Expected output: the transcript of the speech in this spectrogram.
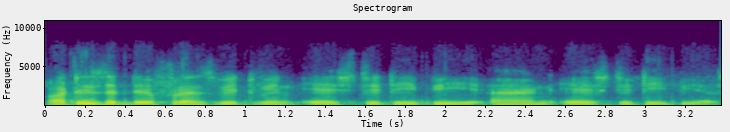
What is the difference between HTTP and HTTPS?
